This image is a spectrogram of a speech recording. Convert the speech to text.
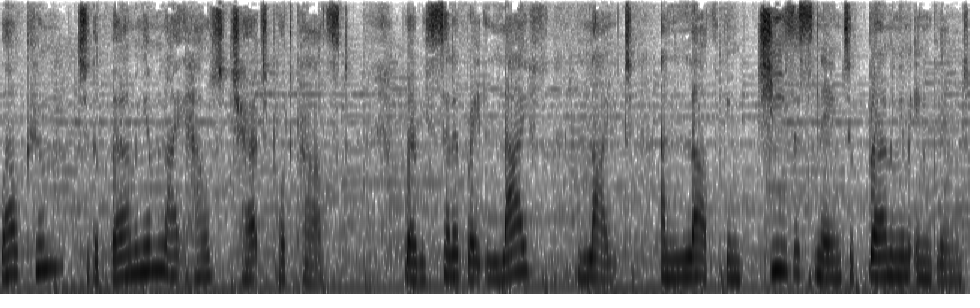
Welcome to the Birmingham Lighthouse Church podcast, where we celebrate life, light, and love in Jesus' name to Birmingham, England,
